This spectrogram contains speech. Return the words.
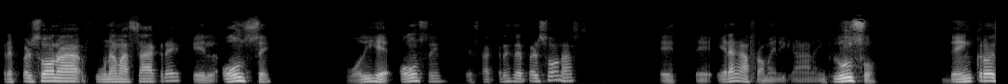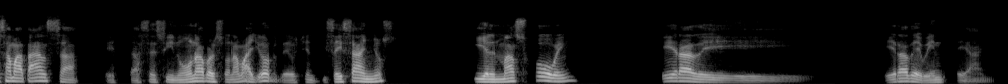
tres personas, fue una masacre, el 11, como dije, 11 de esas 13 personas este, eran afroamericanas. Incluso dentro de esa matanza este, asesinó a una persona mayor de 86 años y el más joven era de, era de 20 años.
